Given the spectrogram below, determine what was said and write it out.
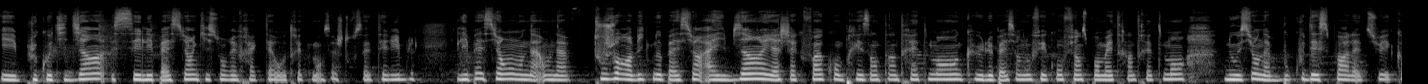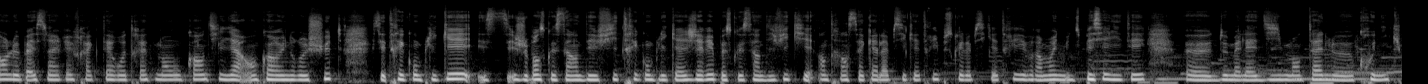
et plus quotidien, c'est les patients qui sont réfractaires au traitement. Ça je trouve ça terrible. Les patients, on a, on a toujours envie que nos patients aillent bien et à chaque fois qu'on présente un traitement, que le patient nous fait confiance pour mettre un traitement, nous aussi on a beaucoup d'espoir là-dessus et quand le patient est réfractaire au traitement ou quand il y a encore une rechute, c'est très compliqué. je pense que c'est un défi très compliqué à gérer parce que c'est un défi qui est intrinsèque à la psychiatrie puisque la psychiatrie est vraiment une, spécialité euh, de maladie mentale euh, chronique.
